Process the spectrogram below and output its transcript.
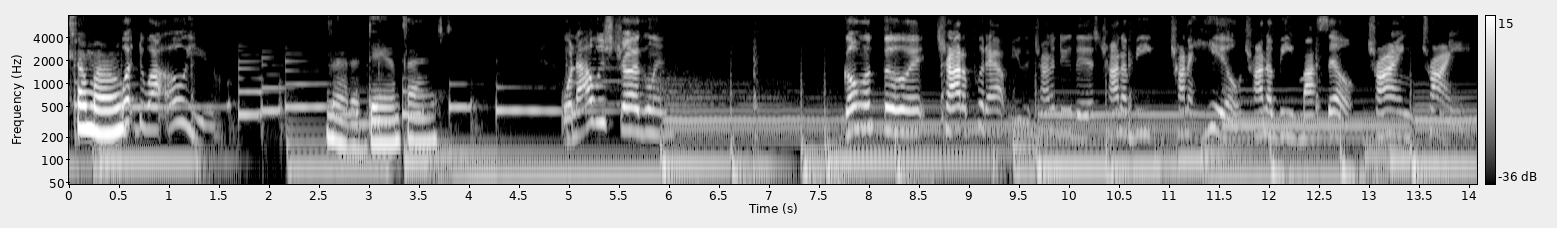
Come on. what do I owe you? Not a damn thing. when I was struggling, going through it, trying to put out music, trying to do this, trying to be, trying to heal, trying to be myself, trying, trying.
